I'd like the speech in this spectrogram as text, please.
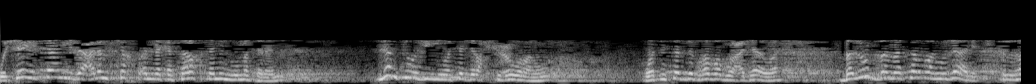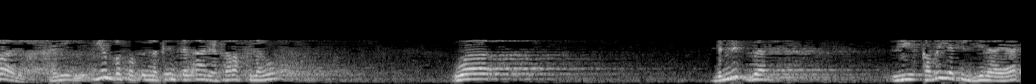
والشيء الثاني إذا علمت شخص أنك سرقت منه مثلا لم تؤذيه وتجرح شعوره وتسبب غضب وعداوة بل ربما سره ذلك في الغالب. يعني ينبسط أنك أنت الآن اعترفت له. و بالنسبة لقضية الجنايات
